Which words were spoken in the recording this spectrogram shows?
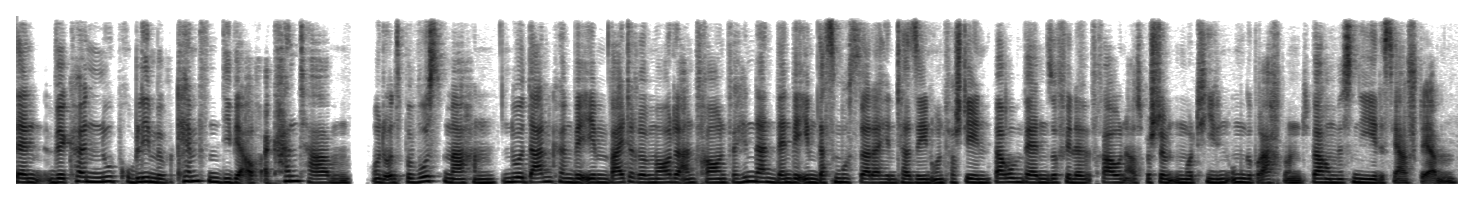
Denn wir können nur Probleme bekämpfen, die wir auch erkannt haben und uns bewusst machen. Nur dann können wir eben weitere Morde an Frauen verhindern, wenn wir eben das Muster dahinter sehen und verstehen, warum werden so viele Frauen aus bestimmten Motiven umgebracht und warum müssen die jedes Jahr sterben.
